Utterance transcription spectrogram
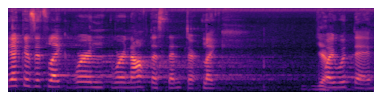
Yeah, because it's like we're we're not the center. Like, Yeah. why would they?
